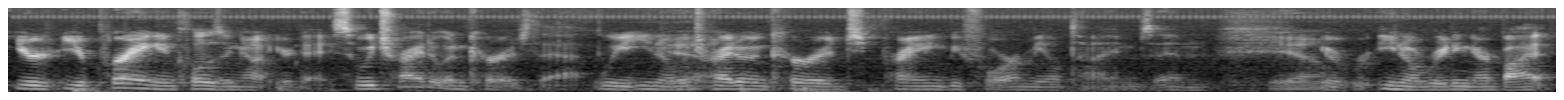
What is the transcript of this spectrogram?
you're you're praying and closing out your day. So we try to encourage that. We you know we try to encourage praying before meal times and Yeah. you're, you know reading our Bi-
